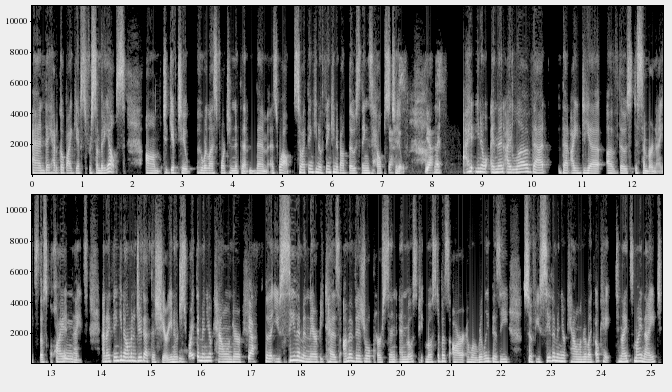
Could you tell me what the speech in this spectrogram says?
and they had to go buy gifts for somebody else um, to give to who were less fortunate than them as well. So i think you know thinking about those things helps yes. too yes. But i you know and then i love that that idea of those December nights, those quiet mm-hmm. nights. And I think, you know, I'm going to do that this year. You know, just mm. write them in your calendar yeah. so that you see them in there because I'm a visual person and most most of us are and we're really busy. So if you see them in your calendar like, okay, tonight's my night,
